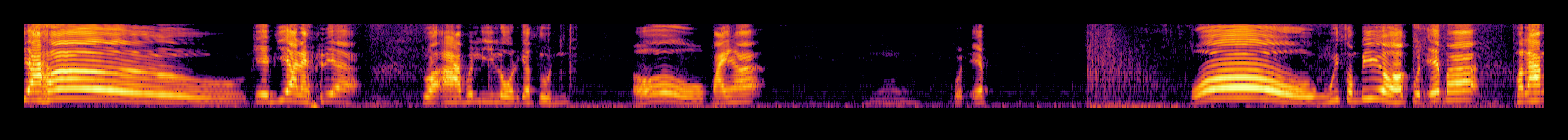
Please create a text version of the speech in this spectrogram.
ย่าโฮเกมเฮียอะไรเนี่ย ตัว R เพื่อรีโหลดกระสุน โอ้ ไปฮะกด F โอ้วิซอมบี้เหรอ กด F ฮะ พลัง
